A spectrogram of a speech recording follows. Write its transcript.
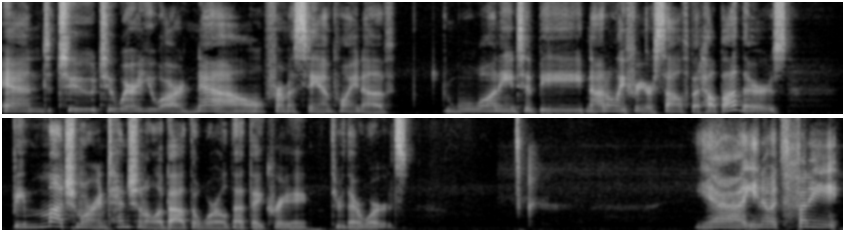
and to to where you are now from a standpoint of wanting to be not only for yourself but help others be much more intentional about the world that they create through their words. Yeah, you know, it's funny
